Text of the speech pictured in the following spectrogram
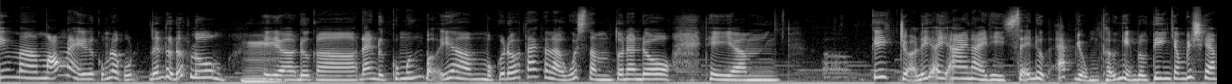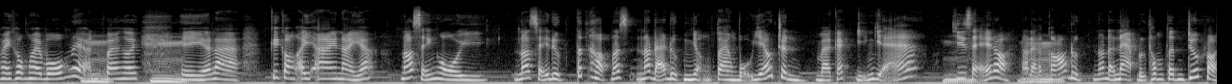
cái món này cũng là của đến từ Đức luôn ừ. thì ờ, được ờ, đang được cung ứng bởi ờ, một cái đối tác đó là Wisdom Tonando thì cái trợ lý AI này thì sẽ được áp dụng thử nghiệm đầu tiên trong Bishcam 2024 đấy anh ừ. Quang ơi. Ừ. Thì nghĩa là cái con AI này á nó sẽ ngồi nó sẽ được tích hợp nó nó đã được nhận toàn bộ giáo trình mà các diễn giả ừ. chia sẻ rồi, nó đã ừ. có được nó đã nạp được thông tin trước rồi.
